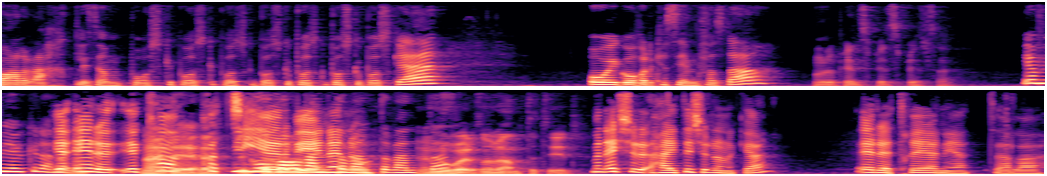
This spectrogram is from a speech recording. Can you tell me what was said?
har det vært liksom påske, påske, påske, påske, påske, påske, påske. Og i går var det Kristi himmelfartsdag. Nå er det pinse, pinse, pinse. Ja, men vi gjør jo ikke det. Ja, er det, ja, Nei, hva, det er hva tid er vi inne i nå? vente. Ja, nå er det sånn ventetid. Men er ikke det, heter ikke det noe? Er det treenighet, eller?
